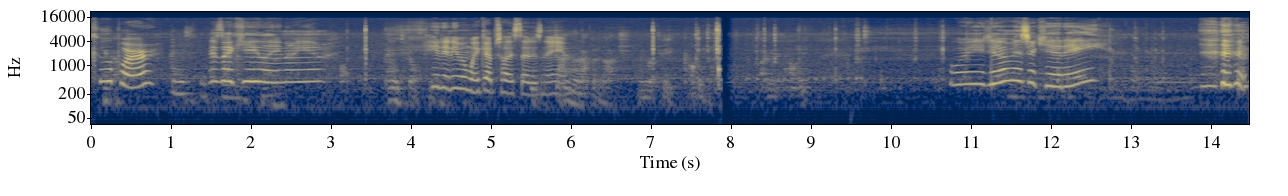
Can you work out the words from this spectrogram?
Cooper. Is that laying on you? He didn't even wake up till I said his name. What are you doing, Mr. Kitty?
